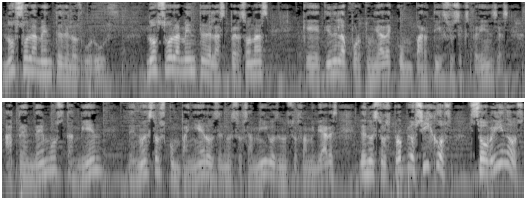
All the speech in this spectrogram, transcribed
no solamente de los gurús, no solamente de las personas que tienen la oportunidad de compartir sus experiencias. Aprendemos también de nuestros compañeros, de nuestros amigos, de nuestros familiares, de nuestros propios hijos, sobrinos.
